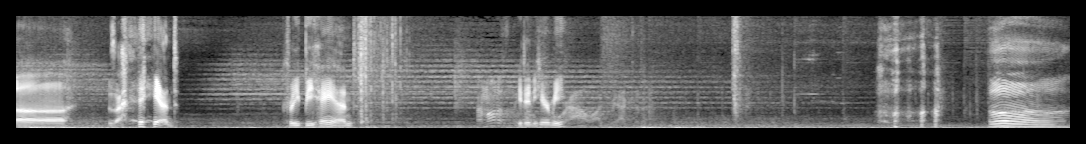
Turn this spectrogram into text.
Uh, there's a hand. Creepy hand. He didn't hear me? Oh.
